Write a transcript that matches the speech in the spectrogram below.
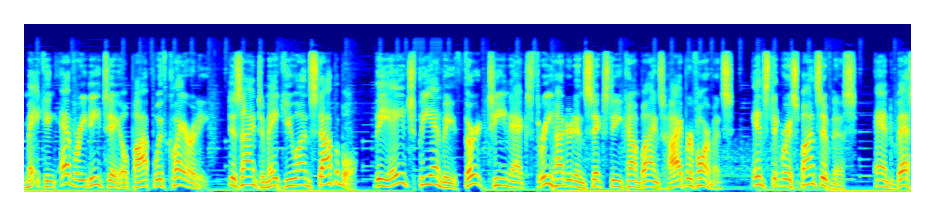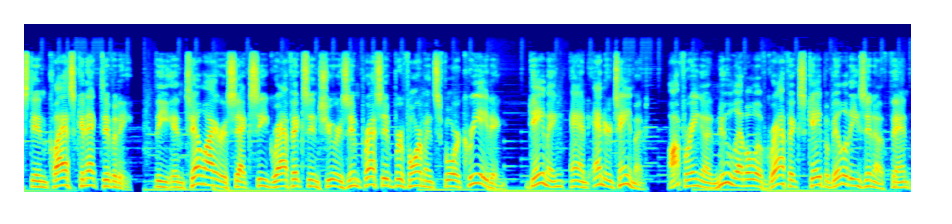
making every detail pop with clarity. Designed to make you unstoppable, the HP Envy 13X360 combines high performance, instant responsiveness, and best-in-class connectivity. The Intel Iris Xe graphics ensures impressive performance for creating, gaming, and entertainment, offering a new level of graphics capabilities in a thin,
